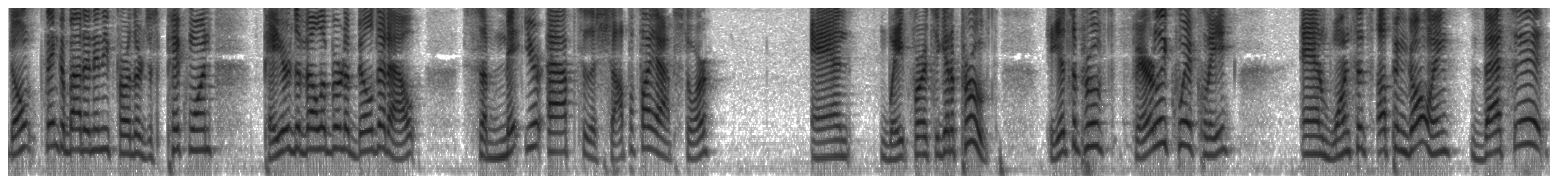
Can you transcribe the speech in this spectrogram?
Don't think about it any further. Just pick one pay your developer to build it out, submit your app to the Shopify App Store, and wait for it to get approved. It gets approved fairly quickly, and once it's up and going, that's it.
